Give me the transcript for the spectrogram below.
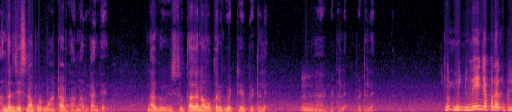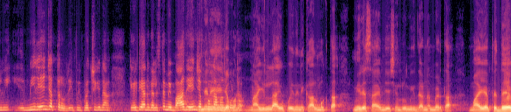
అందరు చేసినప్పుడు మాట్లాడుతా అన్నారు అంతే. నాకు సుత్తాగా నా ఒక్కరికి పెట్టి పెట్టలే. పెట్టలే పెట్టలే. నువ్వు చెప్పదా ఇప్పుడు మీరేం చెప్తారు? ఇప్పుడు ఇప్పుడు వచ్చి నా కేటీఆర్ని కలిస్తే మీ బాధ ఏం చెప్పుకుందాం నేనేం చెప్పను నా ఇల్లు ఆగిపోయింది నీ కాలు మొక్తా మీరే సాయం చేసిండ్రు మీకు దండం పెడతా మా అయ్య పెద్దయ్య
